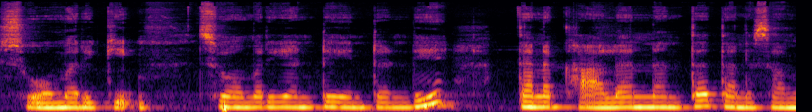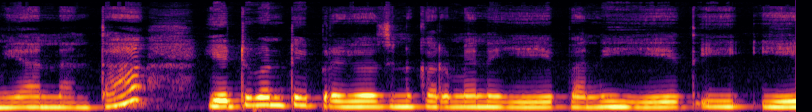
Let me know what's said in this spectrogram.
సోమరికి. సోమరి అంటే ఏంటండి? తన కాలాన్నంతా తన సమయాన్నంతా ఎటువంటి ప్రయోజనకరమైన ఏ పని ఏది ఏ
